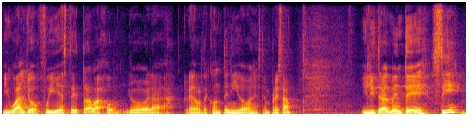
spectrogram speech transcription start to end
Igual, yo fui a este trabajo, yo era creador de contenido en esta empresa. Y literalmente, sí,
